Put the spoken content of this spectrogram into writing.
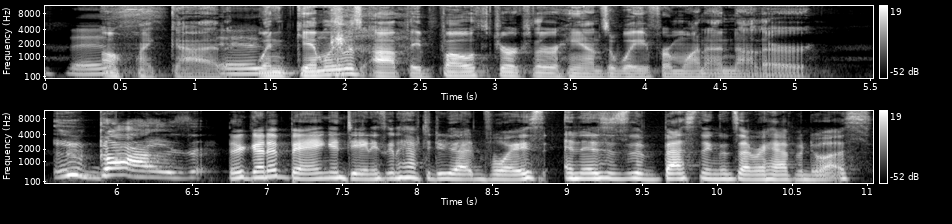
Oh this Oh my god. is- When Gimli was up, they both jerked their hands away from one another. You guys. They're gonna bang, and Danny's gonna have to do that voice. And this is the best thing that's ever happened to us.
